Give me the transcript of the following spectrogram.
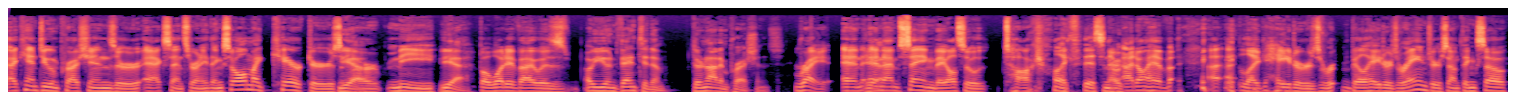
I can't do impressions or accents or anything. So all my characters Yeah. are me. Yeah. But what if I was Oh, you invented them. They're not impressions. right? And and I'm saying they also talk like this. And I don't have uh, like Hader's, Bill Hader's range or something. So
